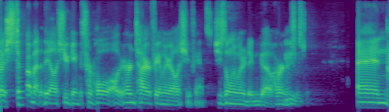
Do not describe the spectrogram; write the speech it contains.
So she's talking about the LSU game because her whole her entire family are LSU fans. She's the only one who didn't go. Her and her mm. sister. And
